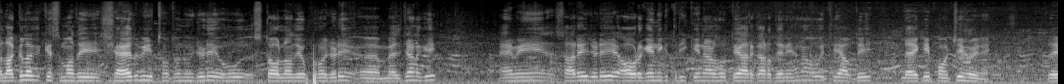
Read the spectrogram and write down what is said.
ਅਲੱਗ-ਅਲੱਗ ਕਿਸਮਾਂ ਦੇ ਸ਼ਹਿਦ ਵੀ ਇੱਥੋਂ ਤੁਹਾਨੂੰ ਜਿਹੜੇ ਉਹ ਸਟਾਲਾਂ ਦੇ ਉੱਪਰੋਂ ਜਿਹੜੇ ਮਿਲ ਜਾਣਗੇ। ਐਵੇਂ ਸਾਰੇ ਜਿਹੜੇ ਆਰਗੇਨਿਕ ਤਰੀਕੇ ਨਾਲ ਉਹ ਤਿਆਰ ਕਰਦੇ ਨੇ ਹਨਾ, ਉਹ ਇੱਥੇ ਆਪਦੇ ਲੈ ਕੇ ਪਹੁੰਚੇ ਹੋਏ ਨੇ। ਤੇ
